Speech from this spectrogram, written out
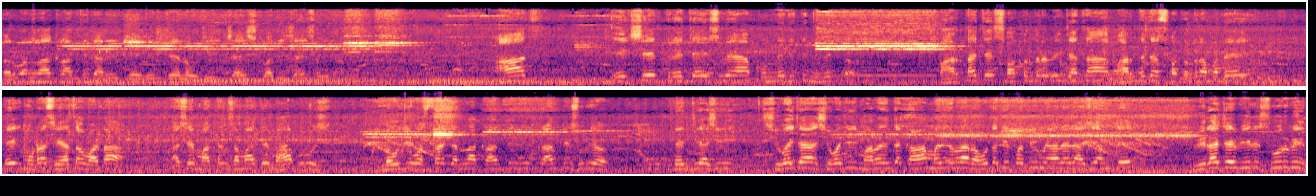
सर्वांना क्रांतिकारी जय हिंद जय लवजी जय शिवाजी जय संविधान. आज एकशे त्रेचाळीसव्या पुण्यतिथी निमित्त भारताचे स्वातंत्र्यवीर ज्याचा भारताच्या स्वातंत्र्यामध्ये एक मोठा सिंहाचा वाटा असे मातंग समाजाचे महापुरुष नवजी वस्ता ज्यांना क्रांतीवीर क्रांतीसूर्य त्यांची अशी शिवाजीच्या शिवाजी महाराजांच्या काळामध्ये त्यांना रौताची पदवी मिळालेली अशी आमचे वीराचे वीर सूरवीर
